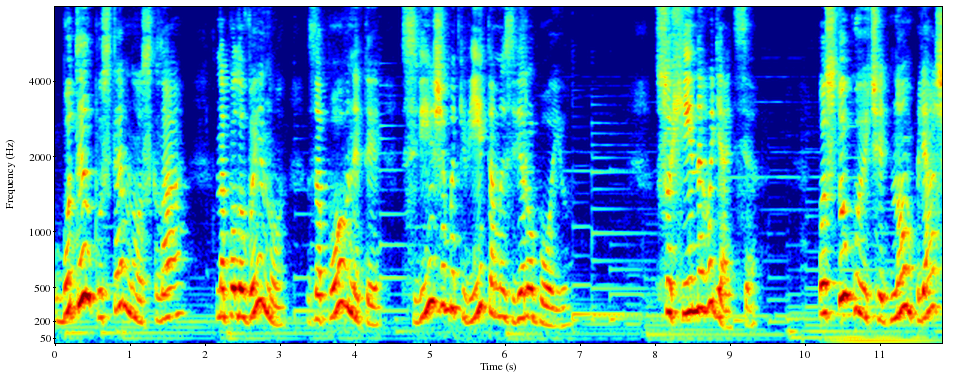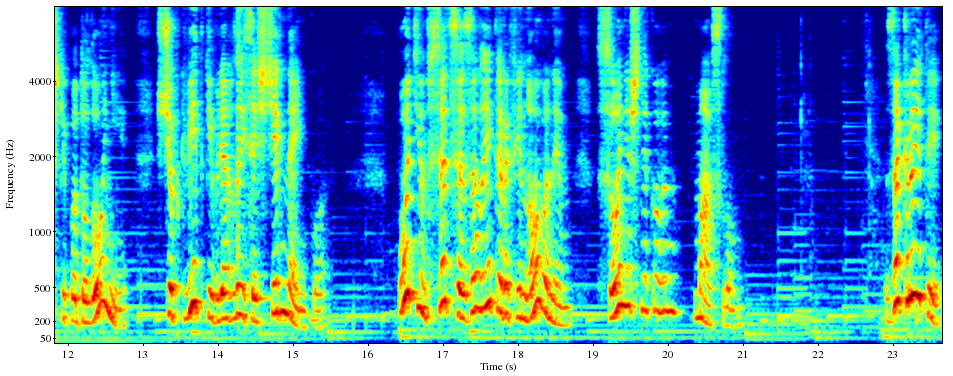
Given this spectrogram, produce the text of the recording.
Бутилку з темного скла наполовину заповнити свіжими квітами звіробою. Сухі не годяться. Постукуючи дном пляшки по долоні, щоб квітки вляглися щільненько. Потім все це залити рафінованим соняшниковим маслом. Закрити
